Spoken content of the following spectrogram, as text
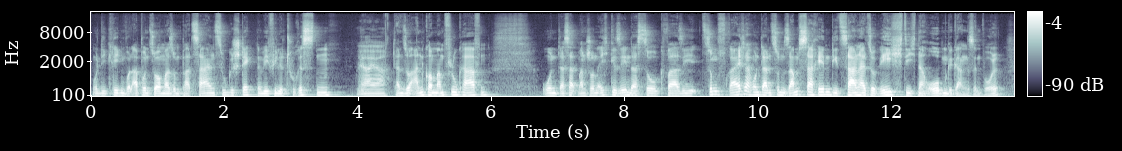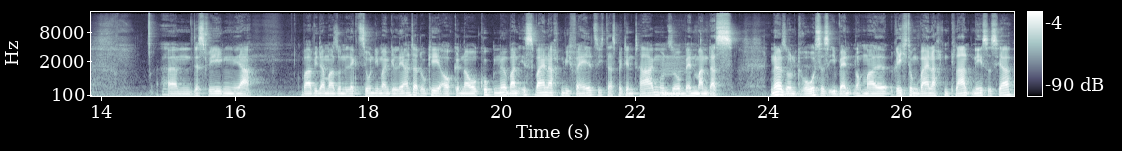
Und die kriegen wohl ab und zu auch mal so ein paar Zahlen zugesteckt, ne, wie viele Touristen Ja, ja. dann so ankommen am Flughafen. Und das hat man schon echt gesehen, dass so quasi zum Freitag und dann zum Samstag hin die Zahlen halt so richtig nach oben gegangen sind wohl. Ähm, deswegen, ja, war wieder mal so eine Lektion, die man gelernt hat. Okay, auch genau gucken, ne, wann ist Weihnachten, wie verhält sich das mit den Tagen und so, wenn man das, ne, so ein großes Event nochmal Richtung Weihnachten plant nächstes Jahr.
